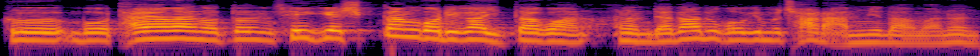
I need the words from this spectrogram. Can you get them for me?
그 뭐 다양한 어떤 세계 식당 거리가 있다고 하는데 나도 거기 뭐 잘 압니다만은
